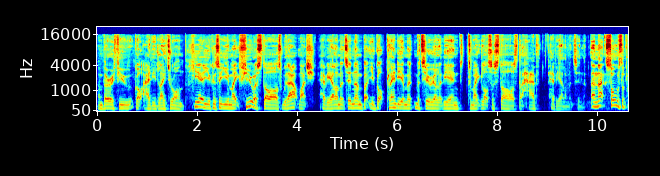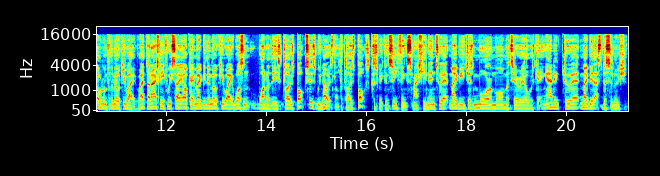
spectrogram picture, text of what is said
And very few got added later on. Here you can see you make fewer stars without much heavy elements in them, but you've got plenty of ma- material at the end to make lots of stars that have heavy elements in them. And that solves the problem for the Milky Way, right? That actually, if we say, okay, maybe the Milky Way wasn't one of these closed boxes, we know it's not a closed box because we can see things smashing into it. Maybe just more and more material was getting added to it. Maybe that's the solution.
